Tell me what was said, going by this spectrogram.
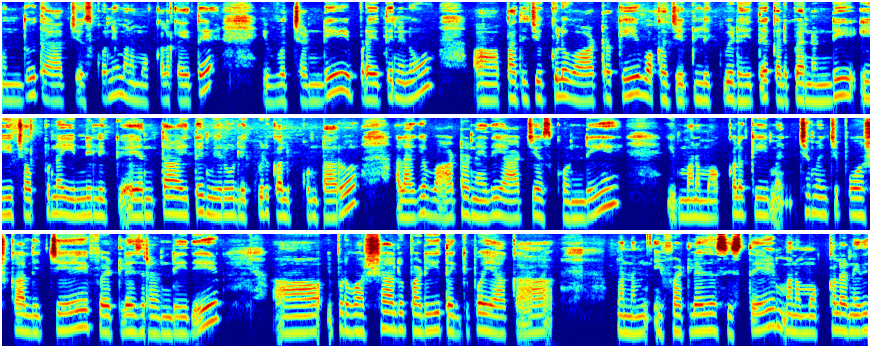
ముందు తయారు చేసుకొని మన మొక్కలకైతే ఇవ్వచ్చండి. ఇప్పుడైతే నేను పది జిగ్గుల వాటర్కి ఒక జిగ్ లిక్విడ్ అయితే కలిపానండి. ఈ చొప్పున ఎన్ని లిక్ ఎంత అయితే మీరు లిక్విడ్ కలుపుకుంటారో అలాగే వాటర్ అనేది యాడ్ చేసుకోండి. మన మొక్కలకి మంచి మంచి పోషకాలు ఇచ్చే ఫెర్టిలైజర్ అండి ఇది. ఇప్పుడు వర్షాలు పడి తగ్గిపోయాక మనం ఈ ఫర్టిలైజర్స్ ఇస్తే మన మొక్కలు అనేది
